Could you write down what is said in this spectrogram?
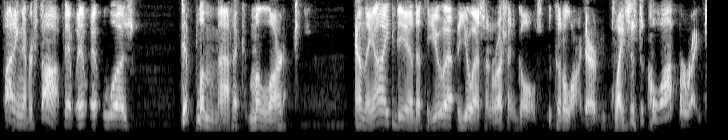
fighting never stopped. It, it, it was diplomatic malarkey. And the idea that the US, and Russian goals could align, there are places to cooperate.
